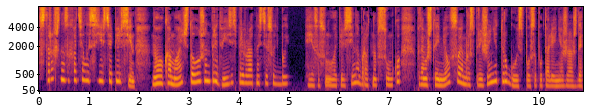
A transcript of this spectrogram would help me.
Страшно захотелось съесть апельсин, но Камач должен предвидеть превратности судьбы. Я засунул апельсин обратно в сумку, потому что имел в своем распоряжении другой способ утоления жажды.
